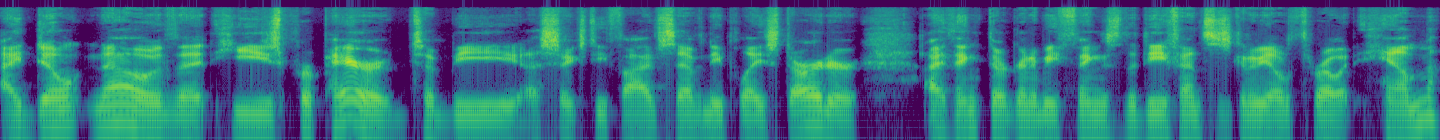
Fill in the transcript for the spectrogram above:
I don't know that he's prepared to be a 65 70 play starter. I think there're going to be things the defense is going to be able to throw at him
